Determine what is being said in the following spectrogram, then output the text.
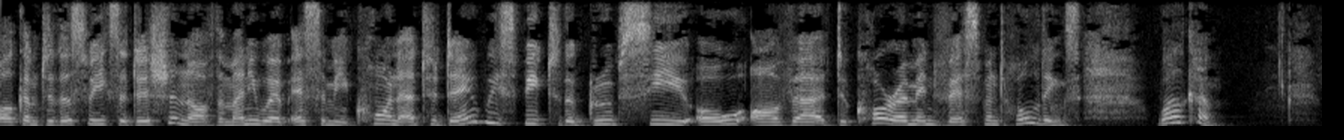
Welcome to this week's edition of the MoneyWeb SME Corner. Today we speak to the group CEO of uh, Decorum Investment Holdings. Welcome.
